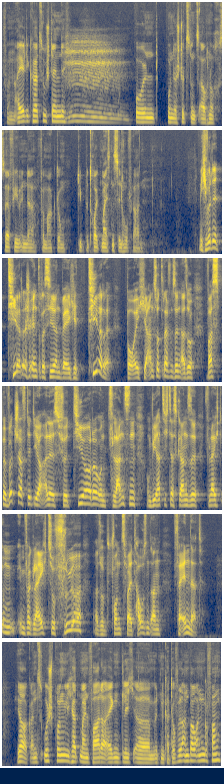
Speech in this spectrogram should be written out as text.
von Eierlikör zuständig mm. und unterstützt uns auch noch sehr viel in der Vermarktung. Die betreut meistens den Hofladen. Mich würde tierisch interessieren, welche Tiere bei euch hier anzutreffen sind. Also was bewirtschaftet ihr alles für Tiere und Pflanzen und wie hat sich das Ganze vielleicht im, im Vergleich zu früher, also von 2000 an, verändert? Ja, ganz ursprünglich hat mein Vater eigentlich äh, mit dem Kartoffelanbau angefangen.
